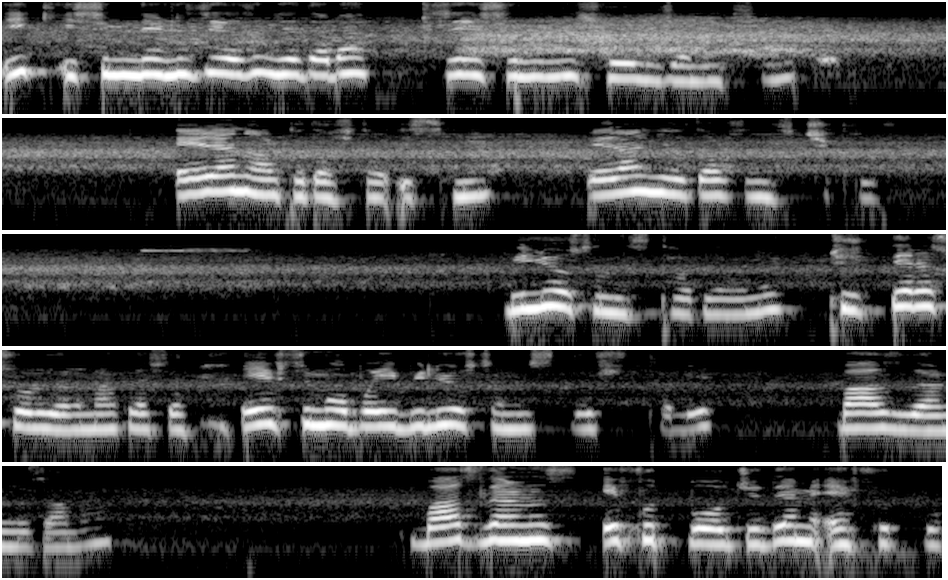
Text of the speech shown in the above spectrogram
ilk isimlerinizi yazın ya da ben size ismini söyleyeceğim hepsini. Eren arkadaşlar ismi. Eren yazarsanız çıkıyor. Biliyorsanız tabi yani. Türklere soruyorum arkadaşlar. FC Moba'yı biliyorsanızdır tabi. Bazılarınız ama. Bazılarınız e-futbolcu değil mi? E-futbol.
